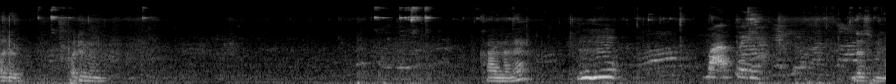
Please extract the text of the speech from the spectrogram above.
పడు పడు కాదలే దశమ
